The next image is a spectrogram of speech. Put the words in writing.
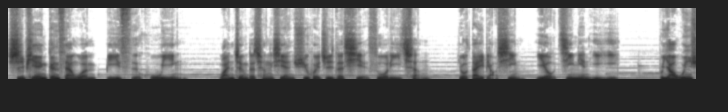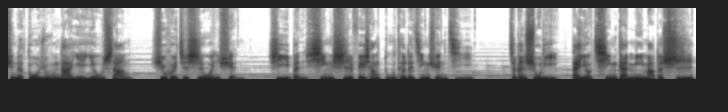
诗篇跟散文彼此呼应，完整的呈现徐慧之的写作历程，有代表性，也有纪念意义。不要温循的堕入那夜忧伤。徐慧之诗文选是一本形式非常独特的精选集。这本书里带有情感密码的诗，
